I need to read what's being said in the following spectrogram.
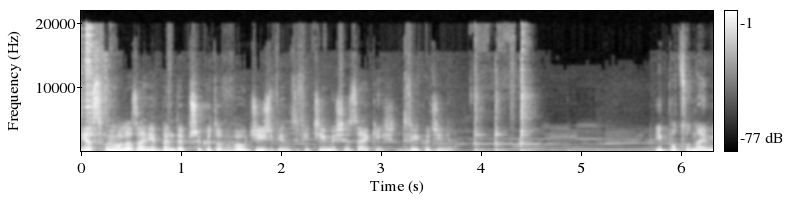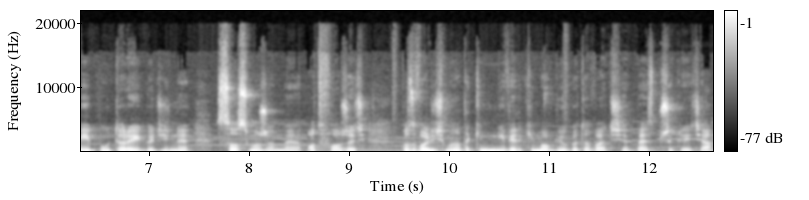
Ja swoją lasagne będę przygotowywał dziś, więc widzimy się za jakieś 2 godziny i po co najmniej półtorej godziny sos możemy otworzyć, pozwolić mu na takim niewielkim ogniu gotować się bez przykrycia.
